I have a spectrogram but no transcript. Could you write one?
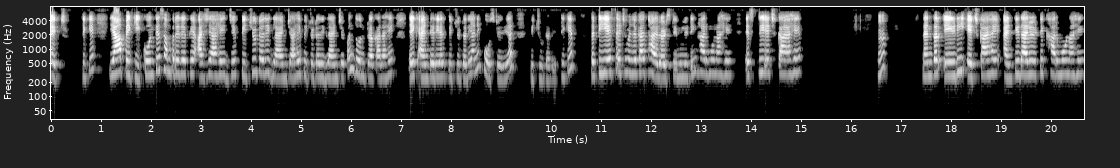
एच ठीक आहे? यापैकी कोणते संप्रेरके असे आहेत जे पिच्युटरी ग्लँडचे आहे? पिच्युटरी ग्लँडचे पण दोन प्रकार आहे एक अँटेरियर पिच्युटरी आणि पोस्टेरियर पिच्युटरी ठीक आहे? तर टीएसएच म्हणजे काय? थायरॉइड स्टिम्युलेटिंग हार्मोन आहे. एसटीएच काय आहे? नंतर एडीएच काय आहे? अँटी डायरेटिक हार्मोन आहे.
